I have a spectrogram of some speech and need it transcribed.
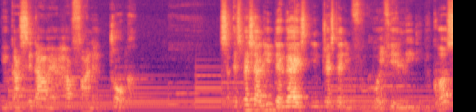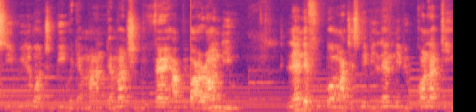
You can sit down and have fun and talk. Especially if the guy is interested in football, if you're a lady, because you really want to be with a man, the man should be very happy around you learn the football matches, maybe learn maybe corner kick,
